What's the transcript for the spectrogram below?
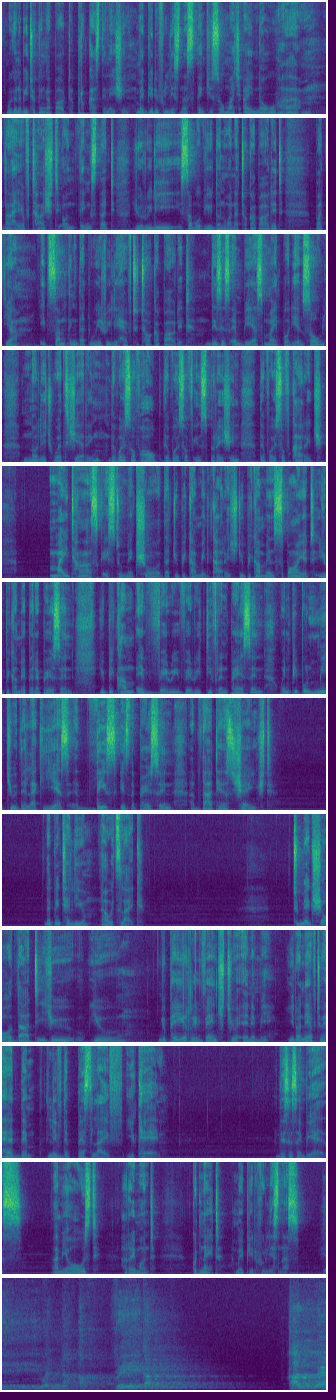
We're going to be talking about procrastination. My beautiful listeners, thank you so much. I know um, I have touched on things that you really, some of you don't want to talk about it, but yeah, it's something that we really have to talk about it. This is MBS, Mind, Body, and Soul, knowledge worth sharing, the voice of hope, the voice of inspiration, the voice of courage my task is to make sure that you become encouraged, you become inspired, you become a better person, you become a very, very different person. When people meet you, they're like, yes, this is the person that has changed. Let me tell you how it's like. To make sure that you you you pay revenge to your enemy, you don't have to hurt them. Live the best life you can. This is MBS. I'm your host, Raymond. Good night, my beautiful listeners. Alle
